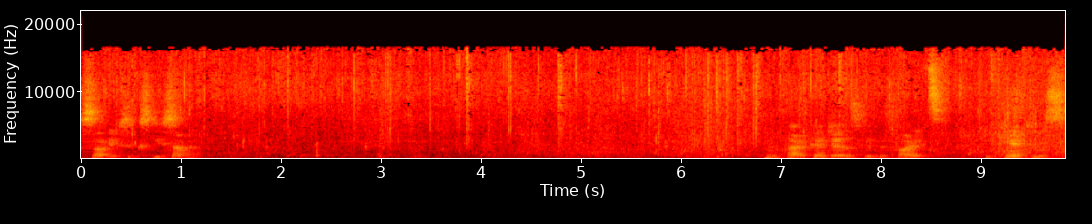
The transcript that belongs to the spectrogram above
sorry, 67. Parka jazz with the farts. You can't miss.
